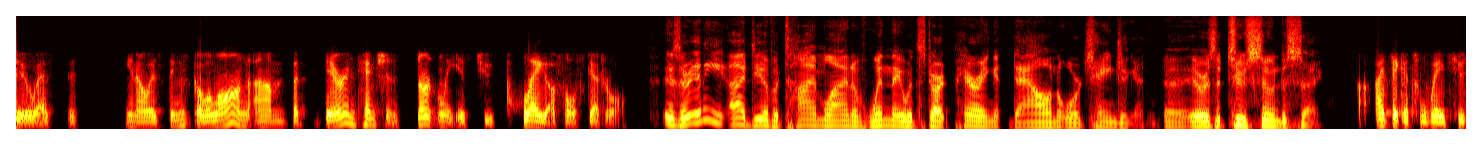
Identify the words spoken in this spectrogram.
to as, as you know as things go along. Um, but their intention certainly is to play a full schedule. Is there any idea of a timeline of when they would start paring it down or changing it, uh, or is it too soon to say? I think it's way too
